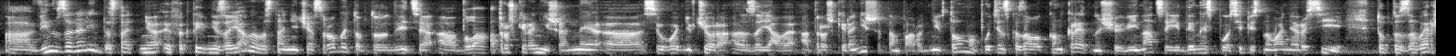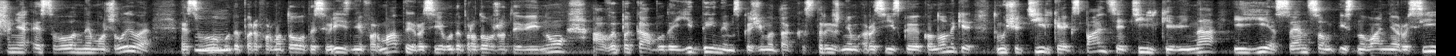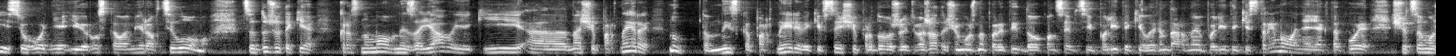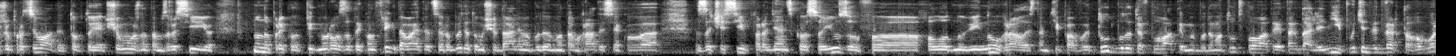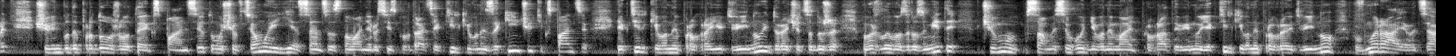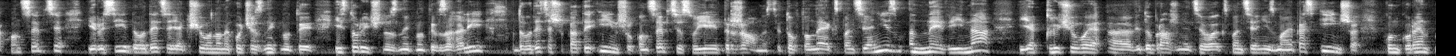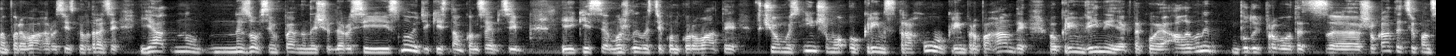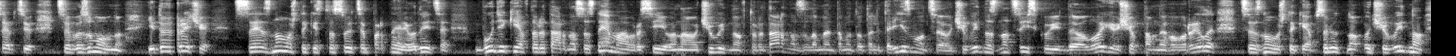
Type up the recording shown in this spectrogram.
А він взагалі достатньо ефективні заяви в останній час робить. Тобто, дивіться, була трошки раніше, не е, сьогодні, вчора е, заяви, а трошки раніше, там пару днів тому. Путін сказав конкретно, що війна це єдиний спосіб існування Росії. Тобто, завершення СВО неможливе. СВО Мгм. буде переформатовуватись в різні формати. Росія буде продовжувати війну. А ВПК буде єдиним, скажімо так, стрижнем російської економіки, тому що тільки експансія, тільки війна і є сенсом існування Росії сьогодні і руського арабського міра в цілому. Це дуже такі красномовні заяви, які е, наші партнери, ну там низка партнерів, які все ще продовжують вважати, що можна перейти до концепції політики, легендарної політики стримування, як такої, що це може працювати. Тобто, якщо можна там з Росією, ну наприклад, підморозити конфлікт, давайте це робити, тому що далі ми будемо там гратися, як в за часів радянського союзу в е, холодну війну грались там. Типа, ви тут будете впливати, ми будемо тут впливати, і так далі. Ні, Путін відверто говорить, що він буде продовжувати експансію, тому що в цьому і є сенс існування Російської Федерації. Як тільки вони закінчують експансію, як тільки вони програють війну, і до речі, це дуже важливо зрозуміти, чому саме сьогодні вони мають програти війну. Як тільки вони програють війну, вмирає оця концепція, і Росії доведеться, якщо вона не хоче зникнути історично зникнути взагалі, доведеться шукати іншу концепцію своєї державності, тобто не експансіонізм, не війна як ключове е, відображення цього експансіонізму, а якась інша конкурентна перевага Російської Федерації. Я ну не зовсім впевнений, що для Росії існують якісь там концепції і якісь можливості конкурувати в чомусь іншому, окрім страху, окрім пропаганди, окрім війни, як такої, але вони будуть пробувати е, шукати цю концепцію. Це безумовно. І до речі, це знову ж таки стосується партнерів. От Дивіться, будь-яка авторитарна система в Росії вона очевидно авторитарна з елементами тоталітарізму. Це очевидно з нацистською ідеологією, щоб там не говорили. Це знову ж таки абсолютно очевидно.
